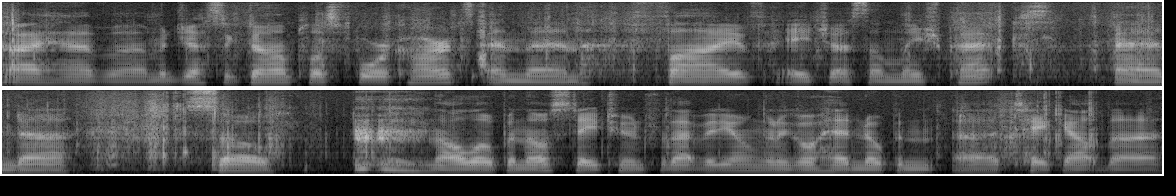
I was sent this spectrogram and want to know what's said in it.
I have a Majestic Dawn plus four cards, and then five HS Unleash packs. And uh, so, I'll open those. Stay tuned for that video. I'm going to go ahead and open, uh, take out the,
